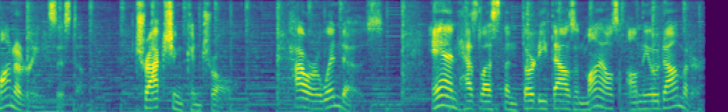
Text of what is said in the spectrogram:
monitoring system, traction control, power windows, and has less than 30,000 miles on the odometer.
